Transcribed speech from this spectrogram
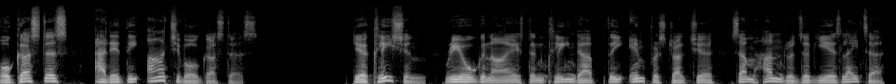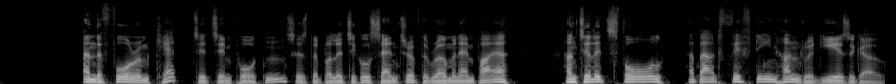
Augustus added the Arch of Augustus. Diocletian reorganized and cleaned up the infrastructure some hundreds of years later, and the Forum kept its importance as the political center of the Roman Empire until its fall about 1500 years ago.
